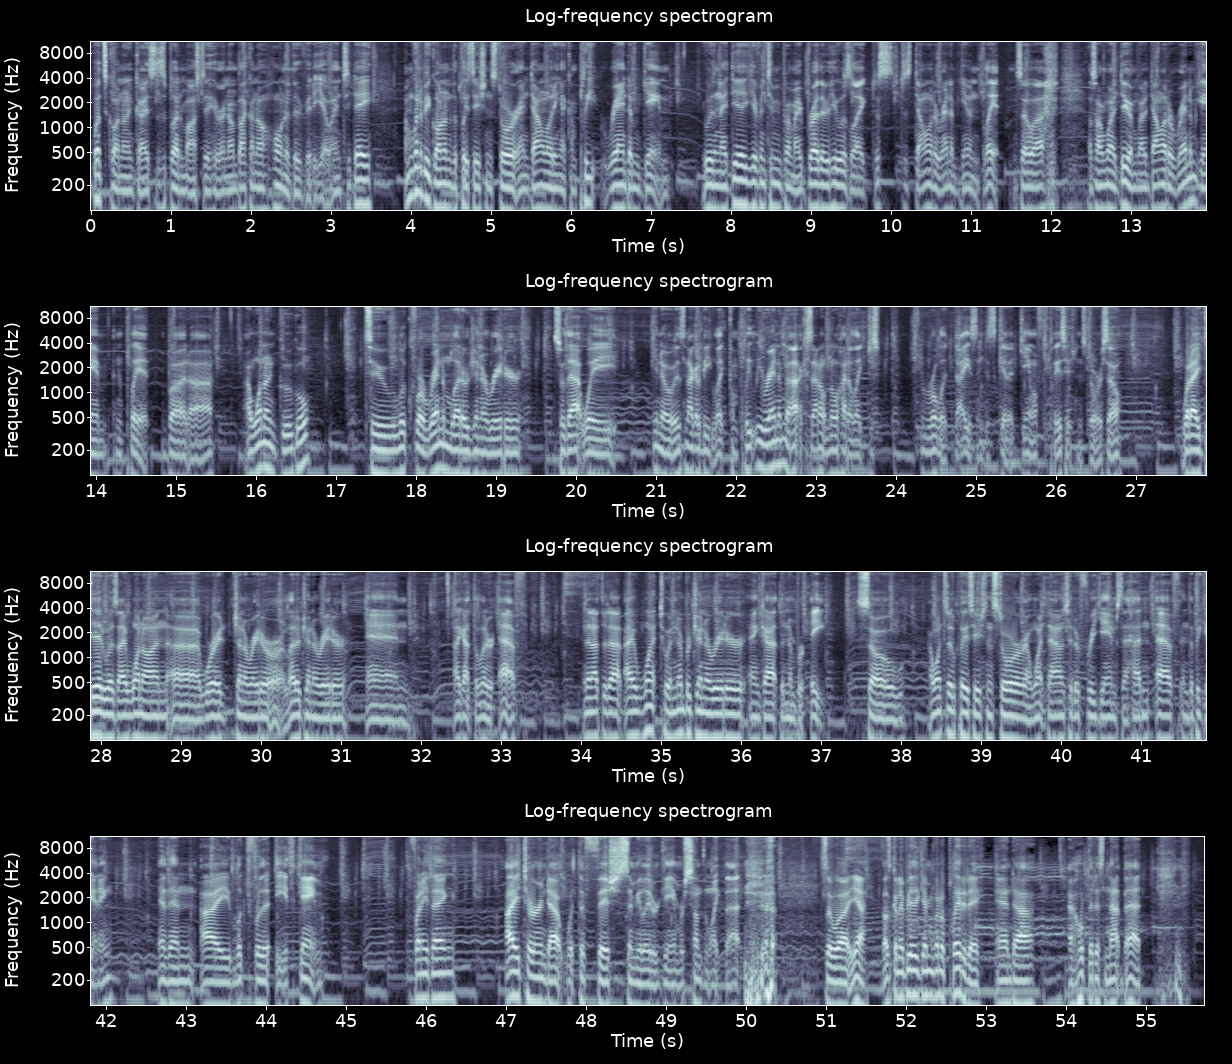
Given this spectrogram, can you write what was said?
What's going on guys, this is Bled Monster here and I'm back on a whole nother video and today I'm going to be going into the PlayStation Store and downloading a complete random game. It was an idea given to me by my brother, he was like, just just download a random game and play it. So uh, that's what I'm going to do, I'm going to download a random game and play it. But uh, I went on Google to look for a random letter generator so that way, you know, it's not going to be like completely random because uh, I don't know how to like just roll a dice and just get a game off the PlayStation Store. So what I did was I went on a word generator or a letter generator and I got the letter F. And then after that, I went to a number generator and got the number 8. So I went to the PlayStation Store and went down to the free games that had an F in the beginning. And then I looked for the eighth game. Funny thing, I turned out with the Fish Simulator game or something like that. so uh, yeah, that's going to be the game I'm going to play today. And uh, I hope that it's not bad.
